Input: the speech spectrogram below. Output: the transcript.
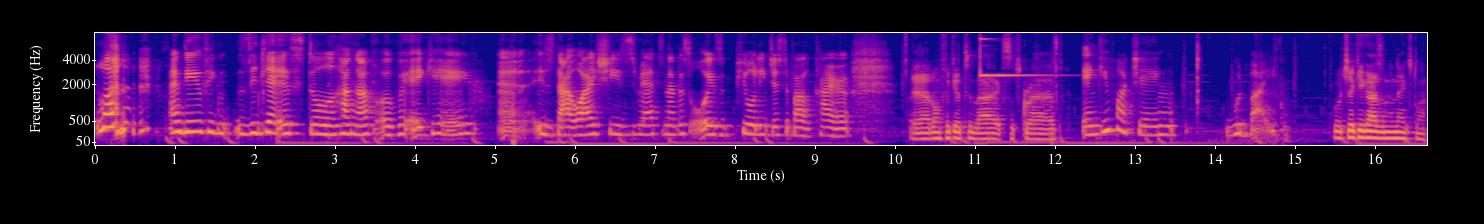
what? And do you think Zinhle is still hung up over AKA? Uh, is that why she's reacting at this, or is it purely just about Kairo? Yeah, don't forget to like, subscribe. Thank you for watching. Goodbye. We'll check you guys in the next one.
